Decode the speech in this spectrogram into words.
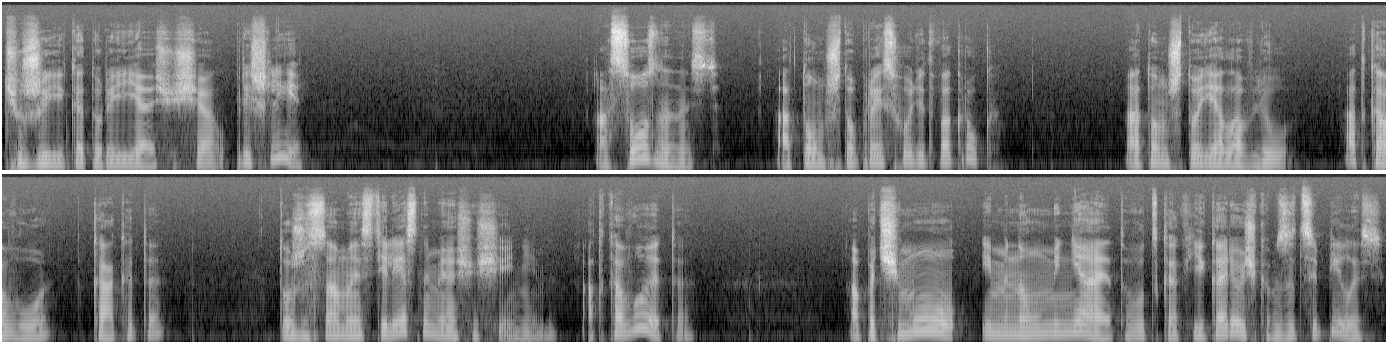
чужие, которые я ощущал, пришли? Осознанность о том, что происходит вокруг, о том, что я ловлю, от кого, как это. То же самое с телесными ощущениями. От кого это? А почему именно у меня это вот как якоречком зацепилось?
